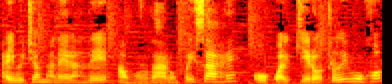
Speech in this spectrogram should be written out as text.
Hay muchas maneras de abordar un paisaje o cualquier otro dibujo.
